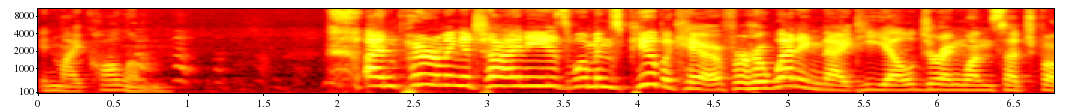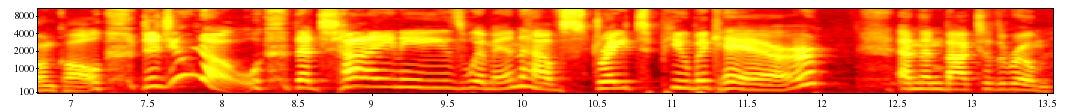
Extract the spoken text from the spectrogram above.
in my column. I'm perming a Chinese woman's pubic hair for her wedding night, he yelled during one such phone call. Did you know that Chinese women have straight pubic hair? And then back to the room.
